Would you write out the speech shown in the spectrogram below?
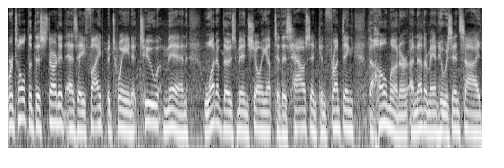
We're told that this started as a fight between two men, one of those men showing up to this house and confronting the homeowner, another man who was inside,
